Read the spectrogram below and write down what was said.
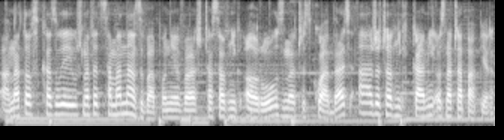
a na to wskazuje już nawet sama nazwa, ponieważ czasownik oru znaczy składać, a rzeczownik kami oznacza papier.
